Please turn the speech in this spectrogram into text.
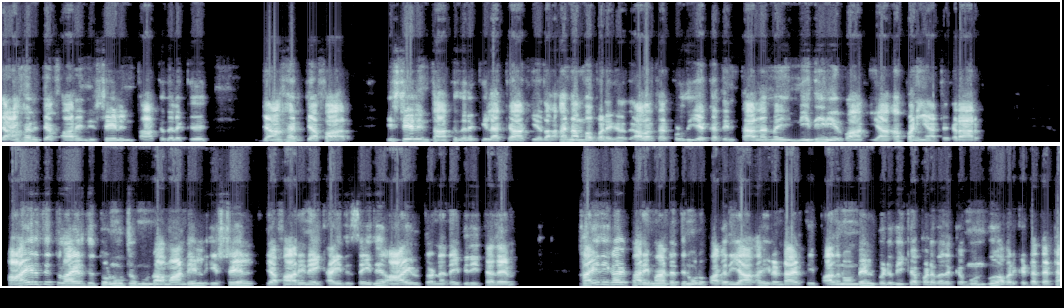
ஜாகர் ஜஃபாரின் இஸ்ரேலின் தாக்குதலுக்கு ஜாகர் ஜஃபார் இஸ்ரேலின் தாக்குதலுக்கு இலக்காகியதாக நம்பப்படுகிறது. அவர் தற்பொழுது இயக்கத்தின் தலைமை நிதி நிர்வாகியாக பணியாற்றுகிறார். ஆயிரத்தி தொள்ளாயிரத்தி தொன்னூற்றி மூன்றாம் ஆண்டில் இஸ்ரேல் ஜஃபாரினை கைது செய்து ஆயுள் தண்டனை விதித்தது. கைதிகள் பரிமாற்றத்தின் ஒரு பகுதியாக இரண்டாயிரத்தி பதினொன்றில் விடுவிக்கப்படுவதற்கு முன்பு அவர் கிட்டத்தட்ட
